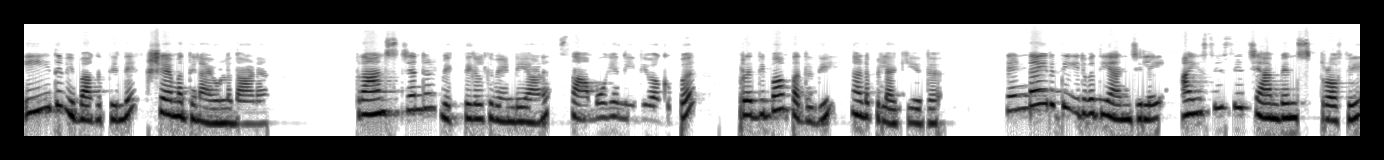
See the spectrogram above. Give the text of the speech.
ഏത് വിഭാഗത്തിന്റെ ക്ഷേമത്തിനായുള്ളതാണ്? ട്രാൻസ്ജെൻഡർ വ്യക്തികൾക്ക് വേണ്ടിയാണ് സാമൂഹ്യ നീതി വകുപ്പ് പ്രതിഭ പദ്ധതി നടപ്പിലാക്കിയത്. രണ്ടായിരത്തി ഇരുപത്തി അഞ്ചിലെ I C C champions trophy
